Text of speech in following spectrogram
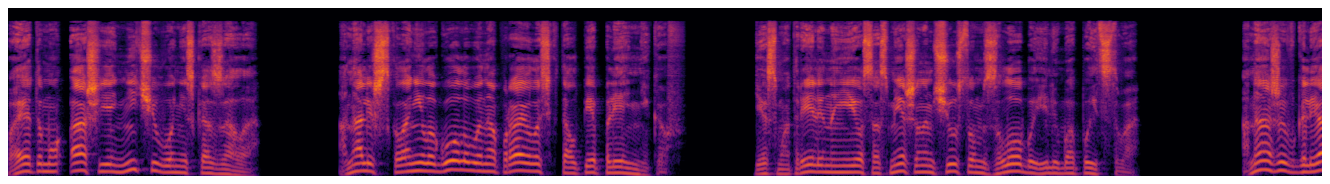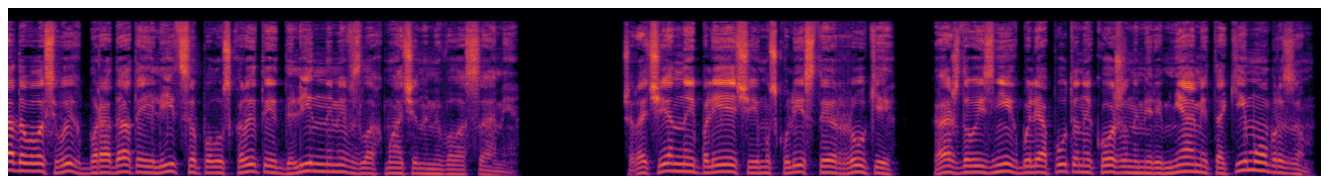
Поэтому Ашья ничего не сказала. Она лишь склонила голову и направилась к толпе пленников. Те смотрели на нее со смешанным чувством злобы и любопытства. Она же вглядывалась в их бородатые лица, полускрытые длинными взлохмаченными волосами. Широченные плечи и мускулистые руки каждого из них были опутаны кожаными ремнями таким образом,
